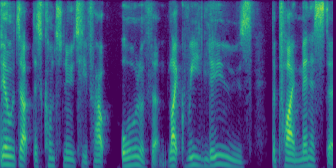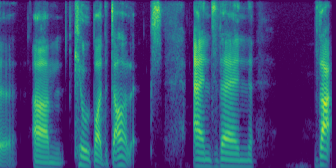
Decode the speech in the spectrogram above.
builds up this continuity throughout all of them like we lose the prime minister um killed by the daleks and then that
